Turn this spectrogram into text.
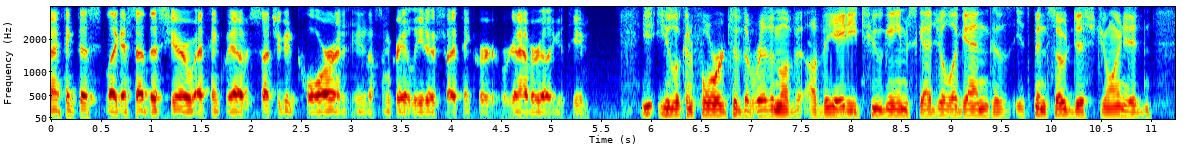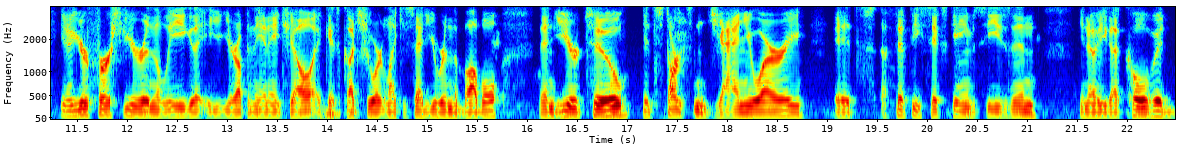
know, I think this, like I said, this year, I think we have such a good core and you know some great leaders. So I think we're we're gonna have a really good team. You, looking forward to the rhythm of of the 82 game schedule again because it's been so disjointed. You know, your first year in the league, you're up in the NHL, it gets cut short, and like you said, you were in the bubble. Then year two, it starts in January. It's a 56 game season. You know, you got COVID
